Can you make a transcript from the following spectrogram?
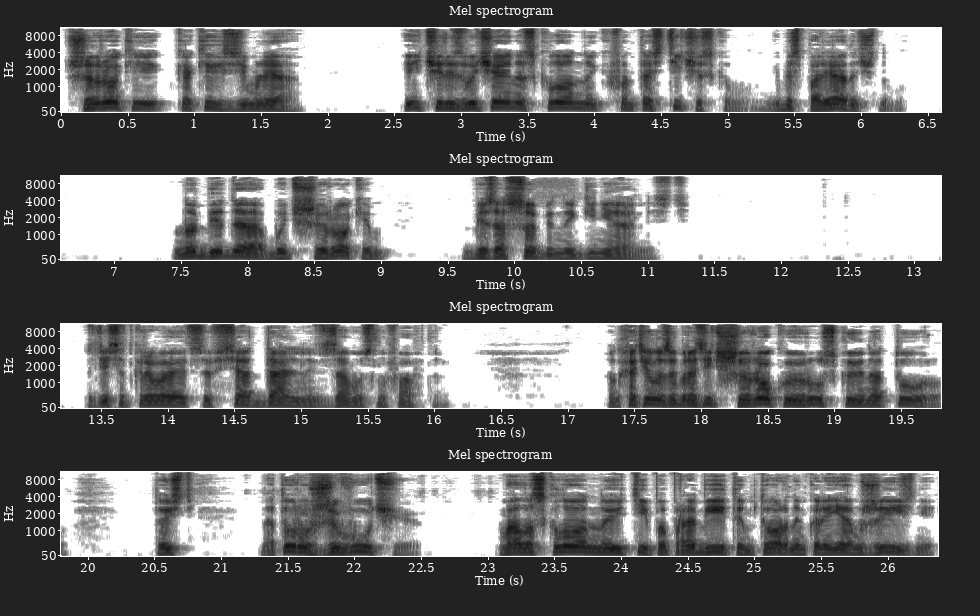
Широкие, как их земля, и чрезвычайно склонны к фантастическому, к беспорядочному. Но беда быть широким без особенной гениальности. Здесь открывается вся дальность замыслов автора. Он хотел изобразить широкую русскую натуру, то есть натуру живучую, мало склонную идти по пробитым торным колеям жизни,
